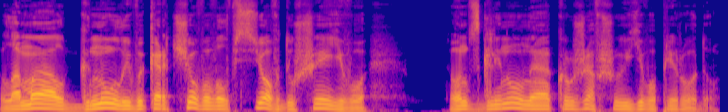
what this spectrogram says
ломал, гнул и выкорчевывал все в душе его — он взглянул на окружавшую его природу.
